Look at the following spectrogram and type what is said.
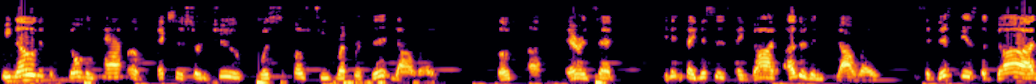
We know that the golden calf of Exodus 32 was supposed to represent Yahweh. Both uh, Aaron said, he didn't say this is a God other than Yahweh. He said this is the God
